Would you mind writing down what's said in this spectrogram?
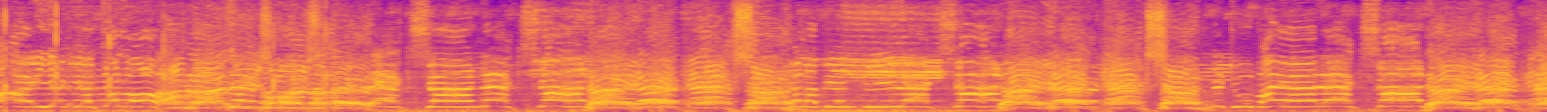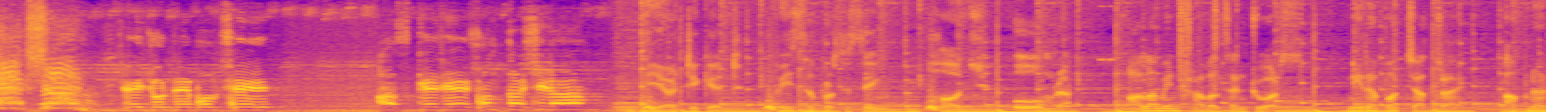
ভাই এগিয়ে চলো। আমরা আছি তোমার সাথে অ্যাকশন অ্যাকশন ডাইরেক্ট অ্যাকশন জেলা বিএনপির অ্যাকশন ডাইরেক্ট অ্যাকশন মিঠু ভাইয়ের অ্যাকশন ডাইরেক্ট অ্যাকশন সেই জন্য বলছে আজকে যে সন্ত্রাসীরা। এয়ার টিকেট ভিসা প্রসেসিং হজ ও ওমরা আলামিন ট্রাভেলস অ্যান্ড ট্যুরস নিরাপদ যাত্রায় আপনার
